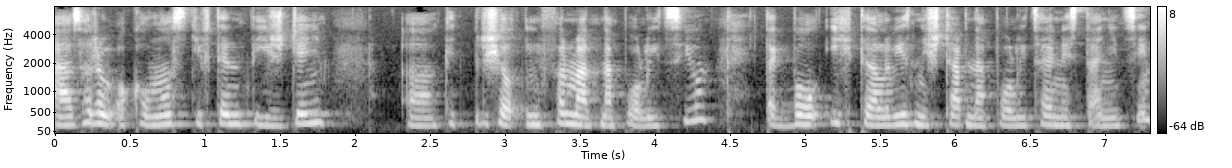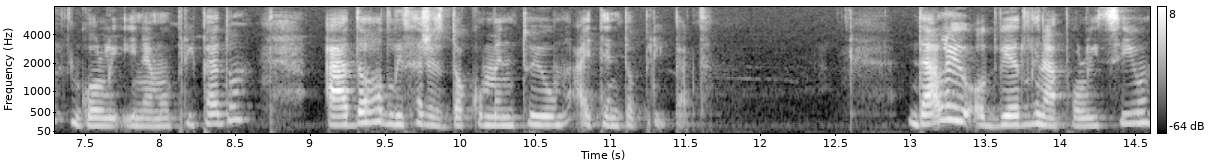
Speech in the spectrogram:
a zhodou okolností v ten týždeň keď prišiel informant na políciu, tak bol ich televízny štáb na policajnej stanici kvôli inému prípadu a dohodli sa, že zdokumentujú aj tento prípad. Dali ju odviedli na políciu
